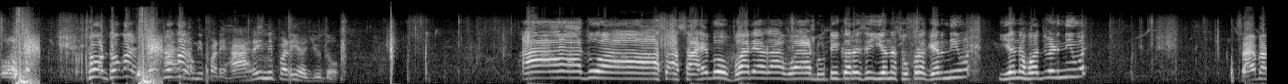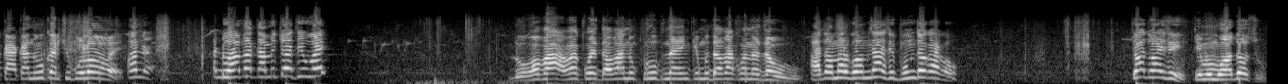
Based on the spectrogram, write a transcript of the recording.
ઠોકર ઠોકરની પડી હારી ની પડી હજુ તો. આ જો આ આ સાહેબો ઊભા રહ્યા આ ડ્યુટી કરે છે એને છોકરા ઘેર નહીં હોય એને હોદવેડ નહીં હોય. સાહેબ કાકા નું કરશું બોલો હવે. ડોહાબા તમે ચોથી હોય? ડોહોબા હવે કોઈ દવાનું પ્રૂફ નહીં કે હું દવાખાને જવું આ તો અમારા ગોમના છે ભૂમતો કાકો. ચોથ હોય છે. કે હું મોદો છું?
